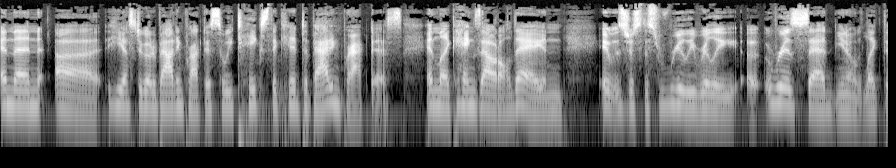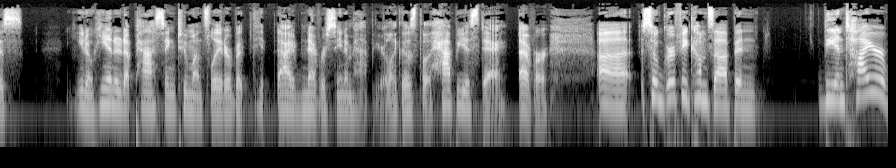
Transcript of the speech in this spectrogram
and then uh, he has to go to batting practice, so he takes the kid to batting practice and like hangs out all day. And it was just this really, really. Uh, Riz said, you know, like this you know, he ended up passing two months later, but he- I've never seen him happier. Like, it was the happiest day ever. Uh, so Griffey comes up, and the entire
